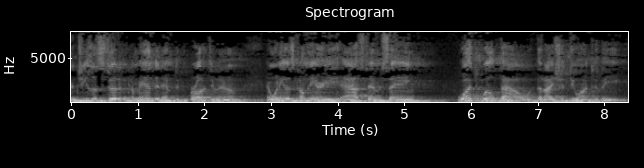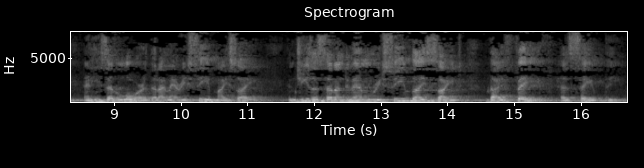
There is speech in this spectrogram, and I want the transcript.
And Jesus stood and commanded him to be brought to him. And when he was come near, he asked him, saying, What wilt thou that I should do unto thee? And he said, Lord, that I may receive my sight. And Jesus said unto him, Receive thy sight, thy faith has saved thee.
